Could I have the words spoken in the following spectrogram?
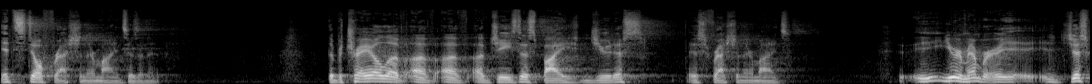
It's still fresh in their minds, isn't it? The betrayal of, of, of, of Jesus by Judas is fresh in their minds. You remember, just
